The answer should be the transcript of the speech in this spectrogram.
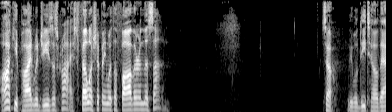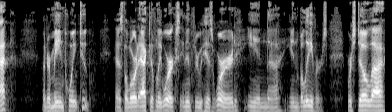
occupied with Jesus Christ, fellowshipping with the Father and the Son. So, we will detail that under main point two, as the Lord actively works in and through His Word in, uh, in believers. We're still uh,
